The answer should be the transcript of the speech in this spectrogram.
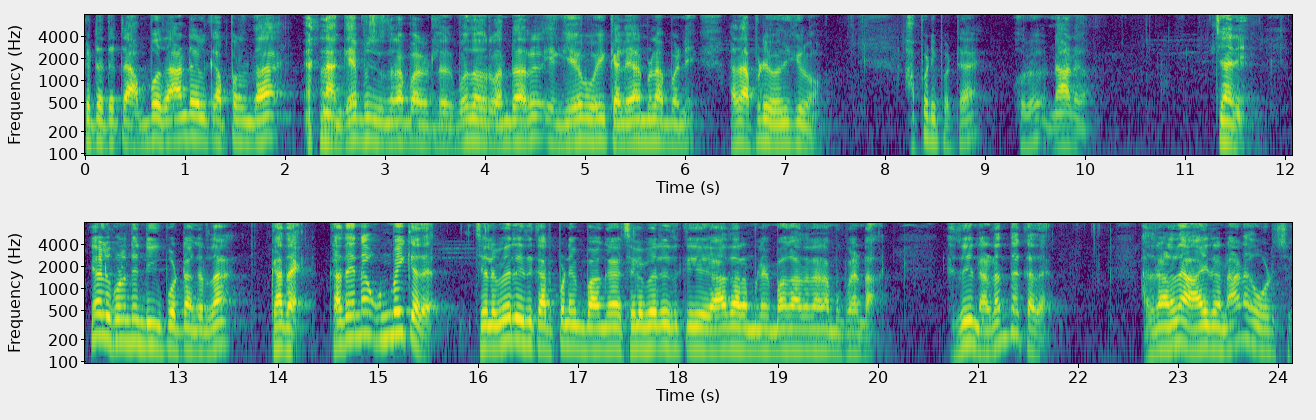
கிட்டத்தட்ட ஐம்பது ஆண்டுகளுக்கு அப்புறம் தான் நான் கேபி சுந்தரம்பா வீட்டில் இருக்கும்போது அவர் வந்தார். எங்கேயோ போய் கல்யாணம்லாம் பண்ணி அதை அப்படியே ஒதுக்கிடுவோம். அப்படிப்பட்ட ஒரு நாடகம். சரி ஏழு குழந்தை இன்றைக்கி போட்டாங்கிறது தான் கதை. கதைன்னா உண்மை கதை. சில பேர் இது கற்பனைம்பாங்க சில பேர் இதுக்கு ஆதாரம் இல்லைம்பாங்க அதெல்லாம் நமக்கு வேண்டாம். இது நடந்த கதை. அதனால தான் ஆயிரம் நாடகம் ஓடிச்சு.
